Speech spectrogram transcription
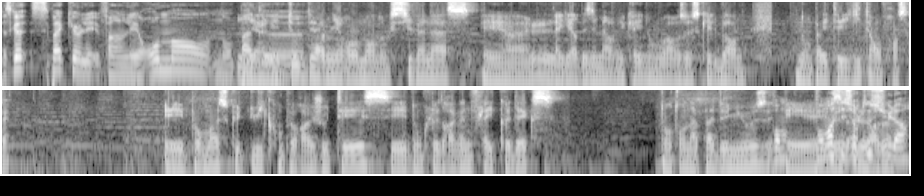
parce que c'est pas que les, enfin les romans n'ont Il pas y a de. les deux derniers romans, donc Sylvanas et euh, La guerre des émerveillés, donc War of the Scaleborn, n'ont pas été édités en français. Et pour moi, ce que lui qu'on peut rajouter, c'est donc le Dragonfly Codex, dont on n'a pas de news. Pour, et pour moi, c'est surtout celui-là.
